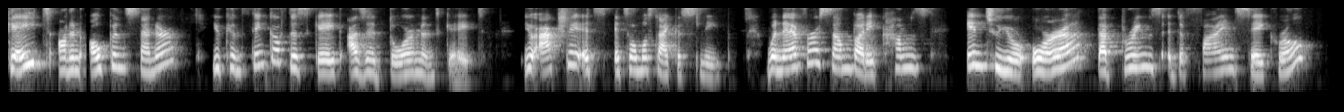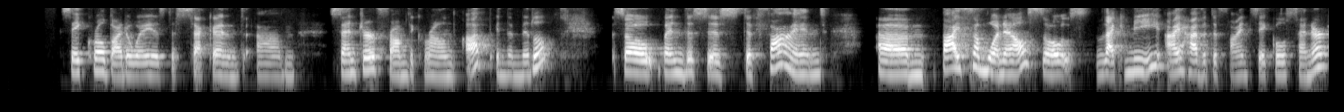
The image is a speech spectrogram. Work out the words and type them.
gate on an open center, you can think of this gate as a dormant gate. You actually, it's it's almost like a sleep. Whenever somebody comes into your aura that brings a defined sacral, sacral, by the way, is the second um, center from the ground up in the middle. So when this is defined, um, by someone else. So, like me, I have a defined sacral center.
